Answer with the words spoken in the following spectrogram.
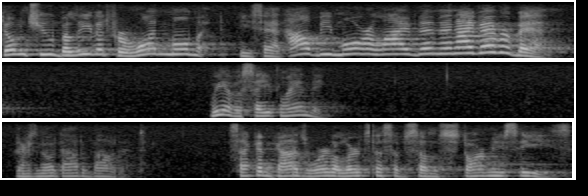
Don't you believe it for one moment, he said. I'll be more alive then than I've ever been. We have a safe landing. There's no doubt about it. Second, God's Word alerts us of some stormy seas.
